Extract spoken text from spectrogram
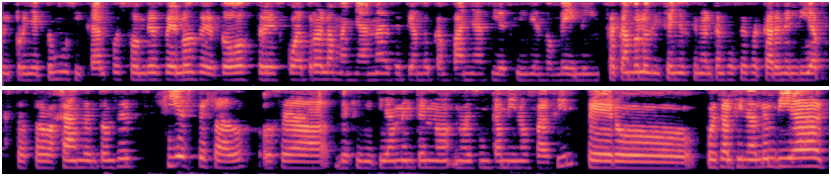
el proyecto musical, pues son desvelos de 2, 3, 4 de la mañana, seteando campañas y escribiendo mailing, sacando los diseños que no alcanzaste a sacar en el día porque estás trabajando. Entonces, sí es pesado, o sea, definitivamente no, no es un camino fácil, pero pues al final del día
